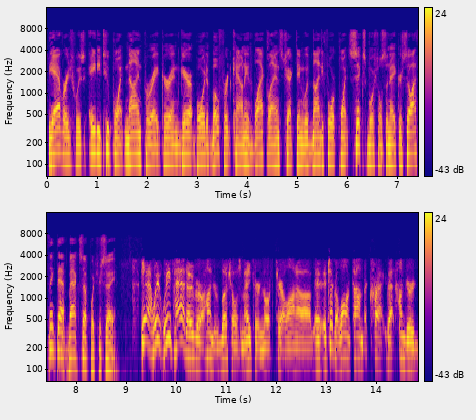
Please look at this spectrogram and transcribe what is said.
the average was 82.9 per acre, and Garrett Boyd of Beaufort County, the Blacklands, checked in with 94.6 bushels an acre. So I think that backs up what you're saying. Yeah, we, we've had over a hundred bushels an acre in North Carolina. It, it took a long time to crack that hundred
